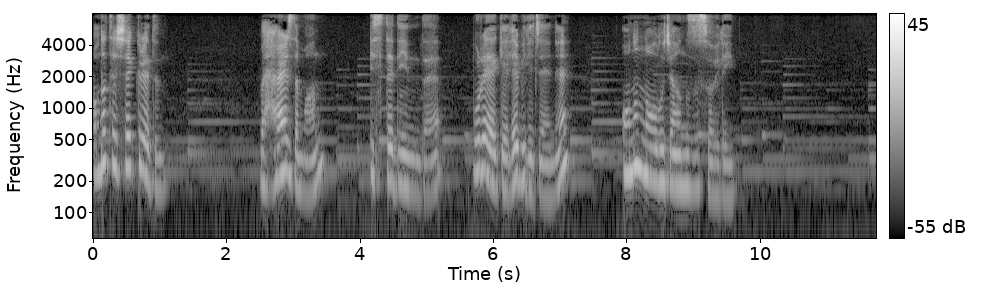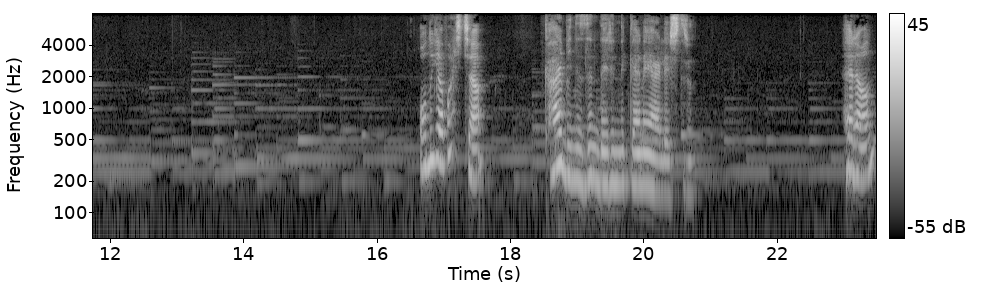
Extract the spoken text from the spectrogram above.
Ona teşekkür edin. Ve her zaman istediğinde buraya gelebileceğini, onunla olacağınızı söyleyin. Onu yavaşça kalbinizin derinliklerine yerleştirin. Her an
